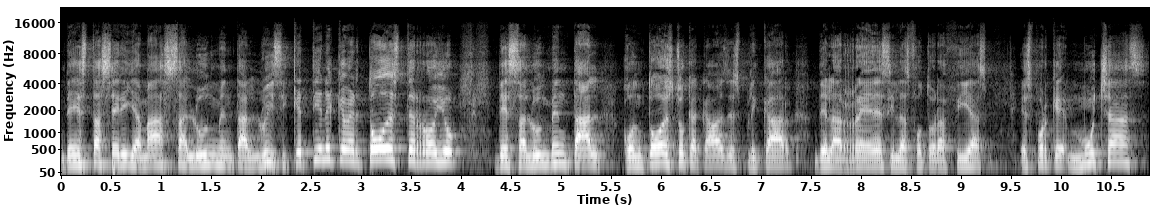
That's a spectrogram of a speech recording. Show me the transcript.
de esta serie llamada Salud Mental. Luis, ¿y qué tiene que ver todo este rollo de salud mental con todo esto que acabas de explicar de las redes y las fotografías? Es porque muchas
